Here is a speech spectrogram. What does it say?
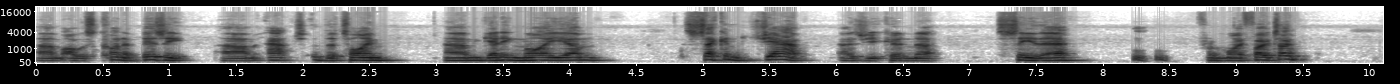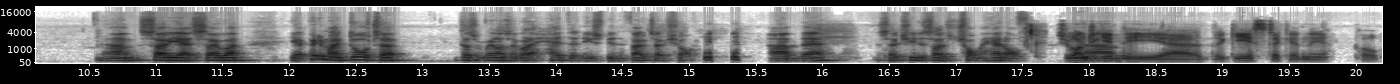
Um, I was kind of busy um, at the time um, getting my um, second jab, as you can uh, see there from my photo. Um, so yeah, so uh, yeah, pity my daughter doesn't realise I've got a head that needs to be in the Photoshop um, there, so she decided to chop my head off. She wanted want to get the uh, the gear stick in there, Paul?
